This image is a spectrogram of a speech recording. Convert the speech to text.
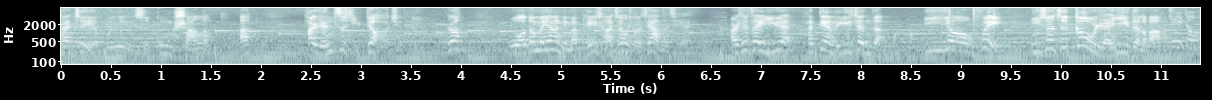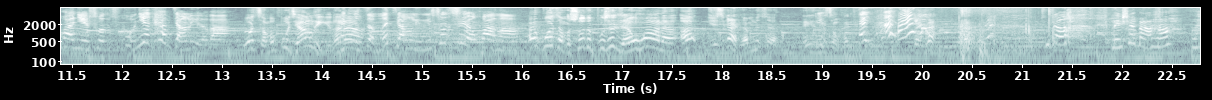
但这也不一定是工伤啊啊，他人自己掉下去的，是吧？我都没让你们赔偿脚手架的钱，而且在医院还垫了一阵子医药费，你说这够仁义的了吧？这种话你也说得出口？你也太不讲理了吧！我怎么不讲理了呢？哎，你怎么讲理？你说的是人话吗？哎，我怎么说的不是人话呢？啊，你是干什么的？这？哎，你走开！哎哎，走开！处长，没事吧？哈，来。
